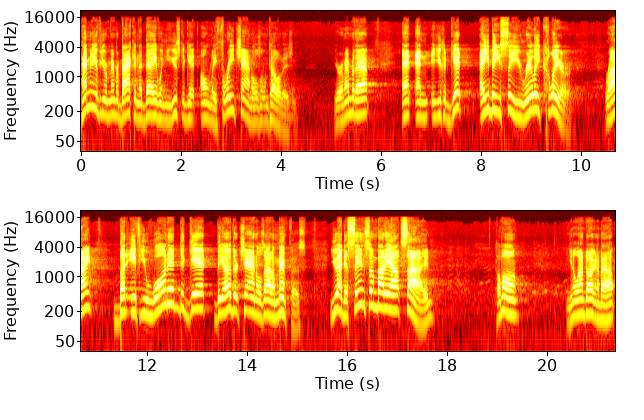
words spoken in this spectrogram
How many of you remember back in the day when you used to get only three channels on television? You remember that? And, and you could get ABC really clear, right? But if you wanted to get the other channels out of Memphis, you had to send somebody outside. Come on. You know what I'm talking about.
